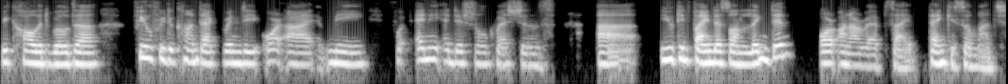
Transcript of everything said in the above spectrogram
we call it WILDA. Feel free to contact Wendy or I, me, for any additional questions. Uh, you can find us on LinkedIn or on our website. Thank you so much.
